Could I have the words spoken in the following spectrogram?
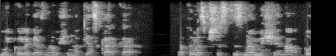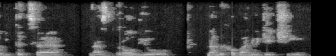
Mój kolega znał się na piaskarkach, natomiast wszyscy znamy się na polityce, na zdrowiu, na wychowaniu dzieci,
